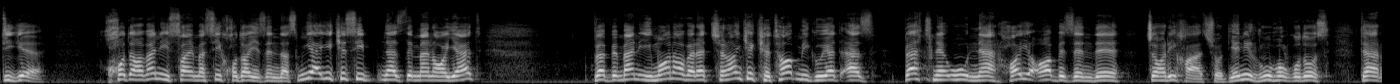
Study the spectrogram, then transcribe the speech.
دیگه. خداوند عیسی مسیح خدای زنده است. میگه اگه کسی نزد من آید و به من ایمان آورد چنان که کتاب می‌گوید از بطن او نهرهای آب زنده جاری خواهد شد. یعنی روح القدس در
